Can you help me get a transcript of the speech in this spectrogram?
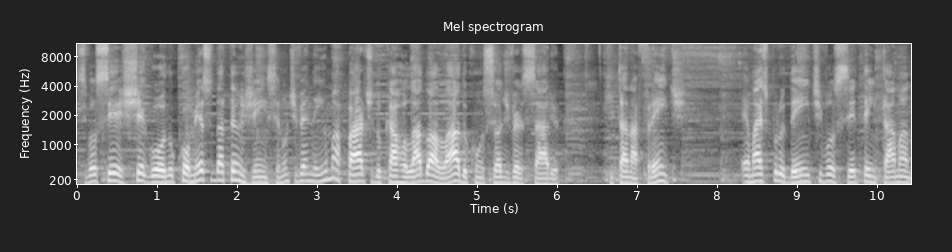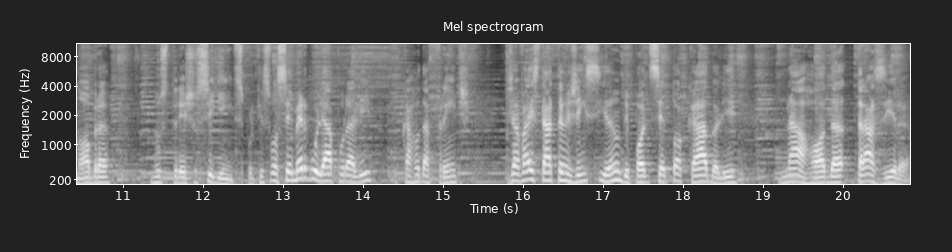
Se você chegou no começo da tangência, não tiver nenhuma parte do carro lado a lado com o seu adversário que está na frente, é mais prudente você tentar a manobra nos trechos seguintes, porque se você mergulhar por ali, o carro da frente já vai estar tangenciando e pode ser tocado ali na roda traseira.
